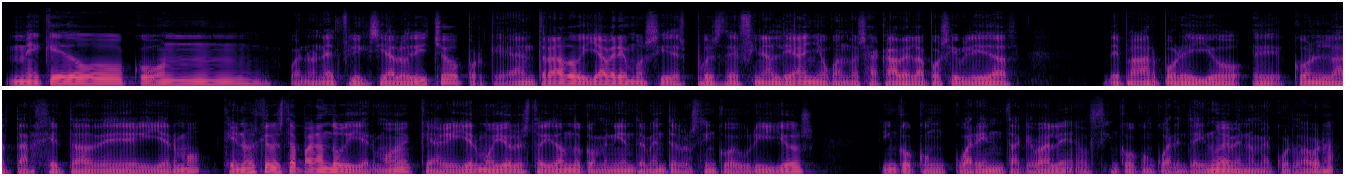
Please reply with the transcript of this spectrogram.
Me quedo con, bueno, Netflix ya lo he dicho, porque ha entrado y ya veremos si después de final de año, cuando se acabe la posibilidad de pagar por ello eh, con la tarjeta de Guillermo, que no es que lo esté pagando Guillermo, eh, que a Guillermo yo le estoy dando convenientemente los 5 eurillos, 5,40 que vale, o 5,49, no me acuerdo ahora.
